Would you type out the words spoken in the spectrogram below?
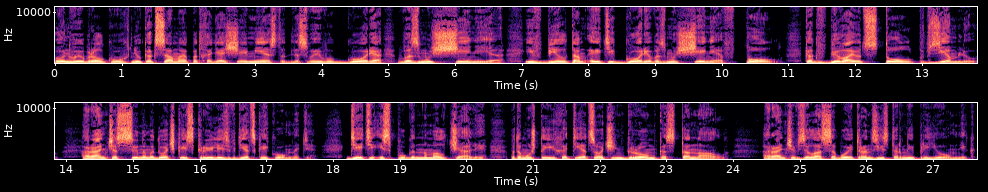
Он выбрал кухню как самое подходящее место для своего горя-возмущения и вбил там эти горе-возмущения в пол, как вбивают столб в землю. Аранча с сыном и дочкой скрылись в детской комнате. Дети испуганно молчали, потому что их отец очень громко стонал — Раньше взяла с собой транзисторный приемник.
